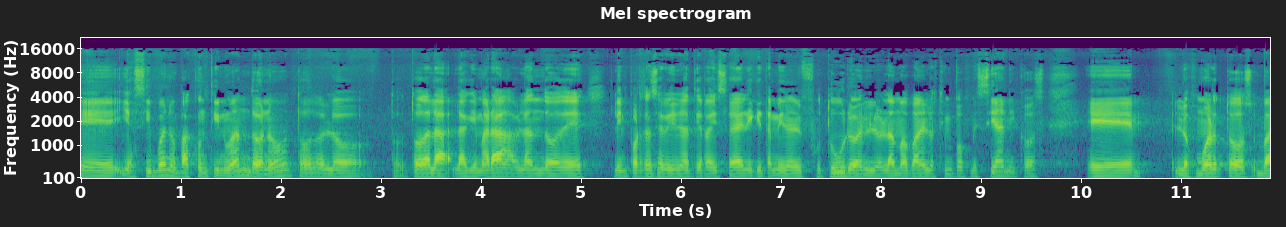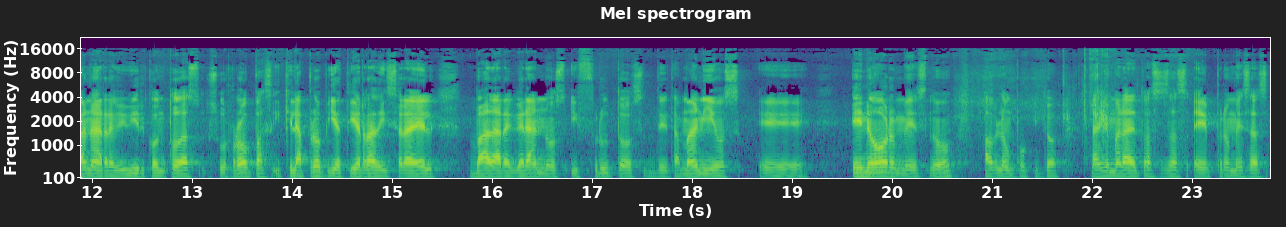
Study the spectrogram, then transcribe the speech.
y así, bueno, va continuando, ¿no? Todo lo toda la, la quemará hablando de la importancia de vivir en la tierra de Israel y que también en el futuro, en el Olam en los tiempos mesiánicos, eh, los muertos van a revivir con todas sus ropas y que la propia tierra de Israel va a dar granos y frutos de tamaños eh, enormes, ¿no? Habla un poquito la quemará de todas esas eh, promesas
